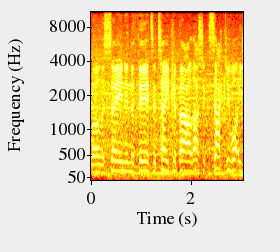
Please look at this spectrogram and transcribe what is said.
Well, the saying in the theatre, take a bow, that's exactly what he...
